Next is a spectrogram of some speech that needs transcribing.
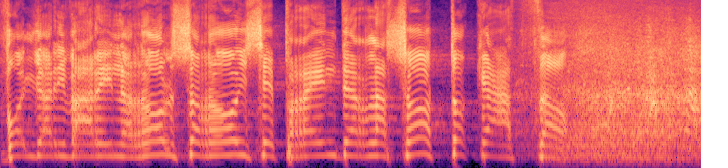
voglio arrivare in Rolls Royce e prenderla sotto, cazzo!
